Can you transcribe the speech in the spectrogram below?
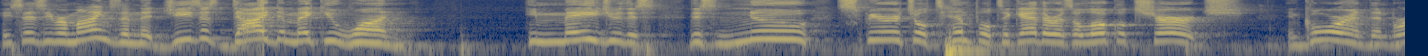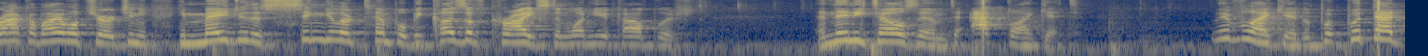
he says, he reminds them that Jesus died to make you one. He made you this, this new spiritual temple together as a local church in Corinth and Baraka Bible Church. And he, he made you this singular temple because of Christ and what he accomplished. And then he tells them to act like it, live like it, put, put, that,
